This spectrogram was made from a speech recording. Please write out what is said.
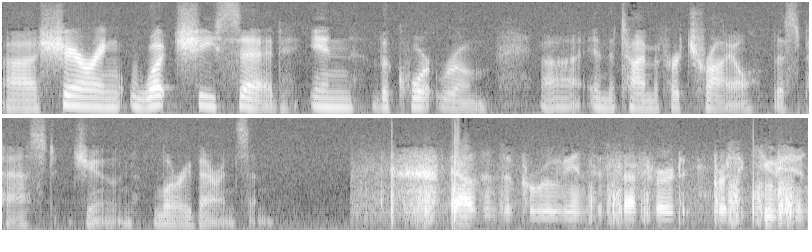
uh, sharing what she said in the courtroom uh, in the time of her trial this past June. Lori Berenson. Thousands of Peruvians have suffered persecution,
